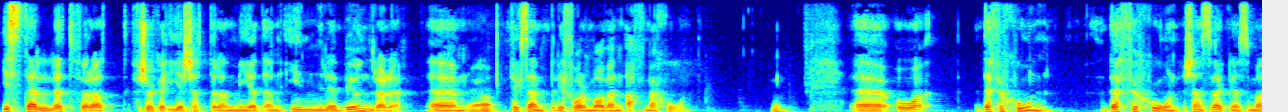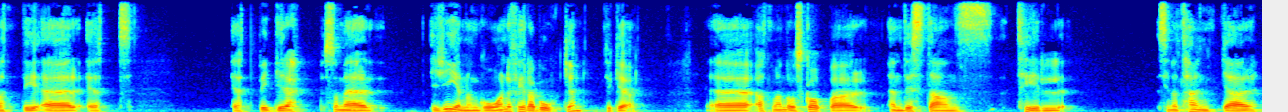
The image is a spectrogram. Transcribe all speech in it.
istället för att försöka ersätta den med en inre beundrare. Eh, ja. Till exempel i form av en affirmation. Mm. Eh, och diffusion diffusion känns verkligen som att det är ett, ett begrepp som är genomgående för hela boken, tycker jag. Eh, att man då skapar en distans till sina tankar,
